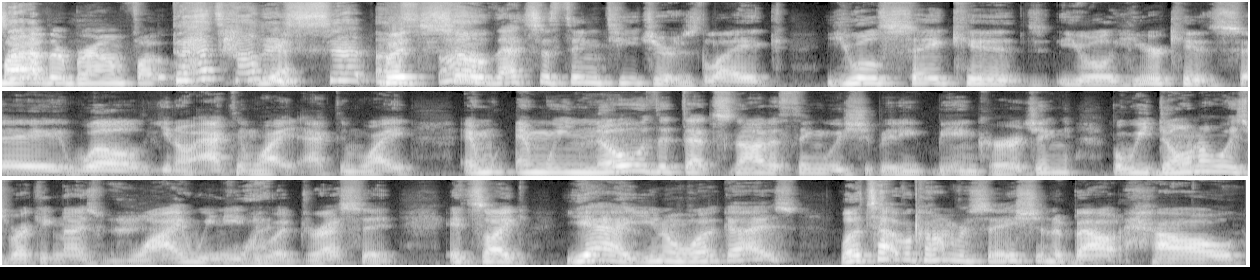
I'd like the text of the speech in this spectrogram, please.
my up. other brown folks. that's how they Yeah. set us up. But so up. that's the thing, teachers. Like you will say kids, you will hear kids say, "Well, you know, acting white, acting white," and and we know that that's not a thing we should be be encouraging, but we don't always recognize why we need to address it. It's like, yeah, you know what, guys, let's have a conversation about how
